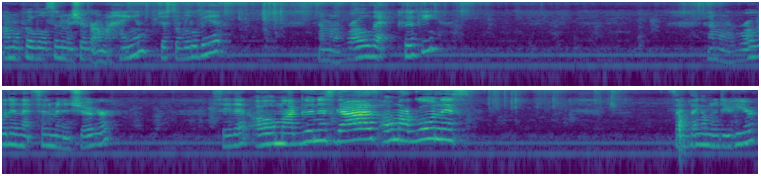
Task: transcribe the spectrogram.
I'm going to put a little cinnamon sugar on my hand, just a little bit. I'm going to roll that cookie. I'm going to roll it in that cinnamon and sugar. See that? Oh my goodness, guys. Oh my goodness. Same thing I'm going to do here.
